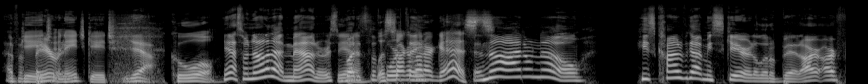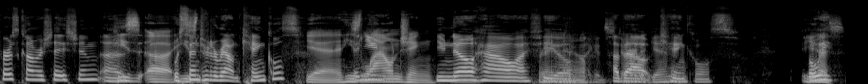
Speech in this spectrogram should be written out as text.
have a gauge, bearing. an age gauge. Yeah, Cool. yeah. So none of that matters. Yeah. But it's the Let's fourth talk about our guests. No, I don't know. He's kind of got me scared a little bit. Our our first conversation uh, he's uh was he's, centered around cankles. yeah, and he's and lounging. You know how I feel now. I about again. Cankles. But we- Yes.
